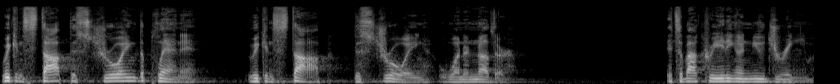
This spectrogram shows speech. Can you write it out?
We can stop destroying the planet. We can stop destroying one another. It's about creating a new dream.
